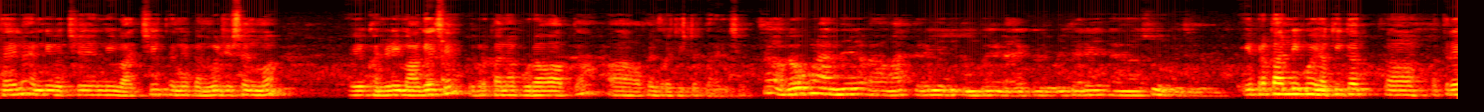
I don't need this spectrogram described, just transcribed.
થયેલા. એમની વચ્ચેની વાતચીત અને કન્વર્ઝેશનમાં એ ખંડણી માગે છે. એ પ્રકારના પુરાવા આપતા આ ઓફેન્સ રજિસ્ટર કરેલ છે. સર અગાઉ પણ આમને વાત કરેલી હતી કંપની ડાયરેક્ટર જોડે. ત્યારે શું હતું? એ પ્રકારની કોઈ હકીકત અત્રે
